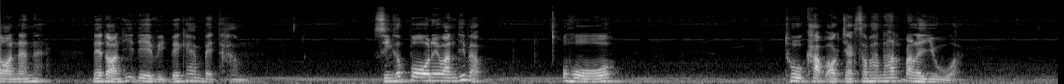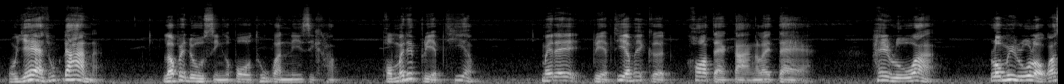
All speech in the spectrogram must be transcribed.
ตอนนั้นน่ะ ในตอนที่เดวิดเบคแฮมไปทำสิงคโปร์ในวันที่แบบ โอ้โห ถูกขับออกจากสะพานทัดมาลายูอะโอ้แย่ทุกด้านอะ แล้วไปดูสิงคโปร์ทุกวันนี้สิครับ ผมไม่ได้เปรียบเทียบ ไม่ได้เปรียบเทียบให้เกิดข้อแตกต่างอะไรแต่ ให้รู้ว่า เราไม่รู้หรอกว่า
